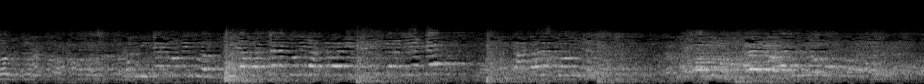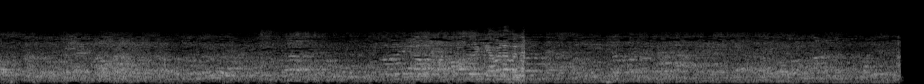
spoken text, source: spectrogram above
চল চল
